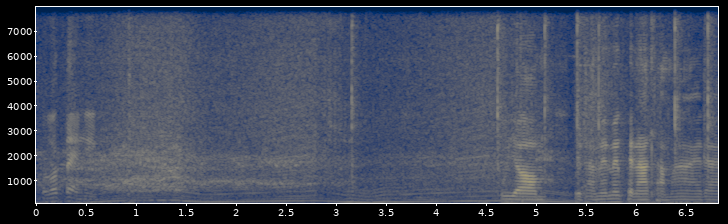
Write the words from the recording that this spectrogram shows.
แล้ว ก็แต่งอีกกูยอมกูทำให้แม่งเป็น R35 ให้ได้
